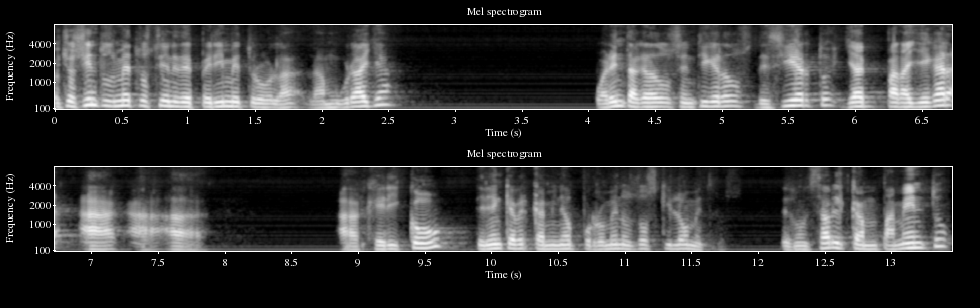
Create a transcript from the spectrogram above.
800 metros tiene de perímetro la, la muralla, 40 grados centígrados, desierto, ya para llegar a, Jericó tenían que haber caminado por lo menos dos kilómetros, de donde estaba el campamento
